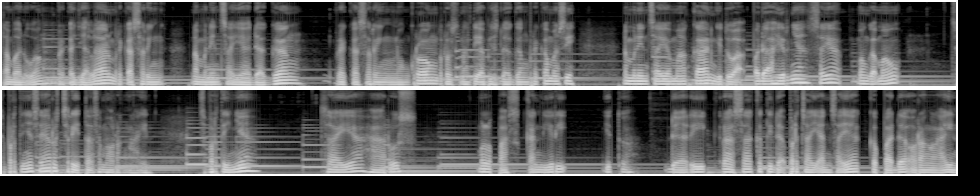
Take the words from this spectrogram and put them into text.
tambahan uang. Mereka jalan mereka sering nemenin saya dagang mereka sering nongkrong terus nanti habis dagang mereka masih nemenin saya makan gitu pada akhirnya saya mau nggak mau sepertinya saya harus cerita sama orang lain. Sepertinya saya harus melepaskan diri gitu dari rasa ketidakpercayaan saya kepada orang lain.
